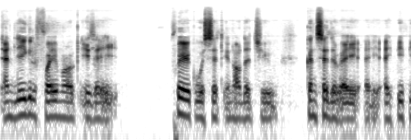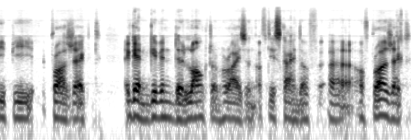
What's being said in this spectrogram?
and legal framework is a prerequisite in order to consider a, a, a PPP project. Again, given the long-term horizon of this kind of uh, of project,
